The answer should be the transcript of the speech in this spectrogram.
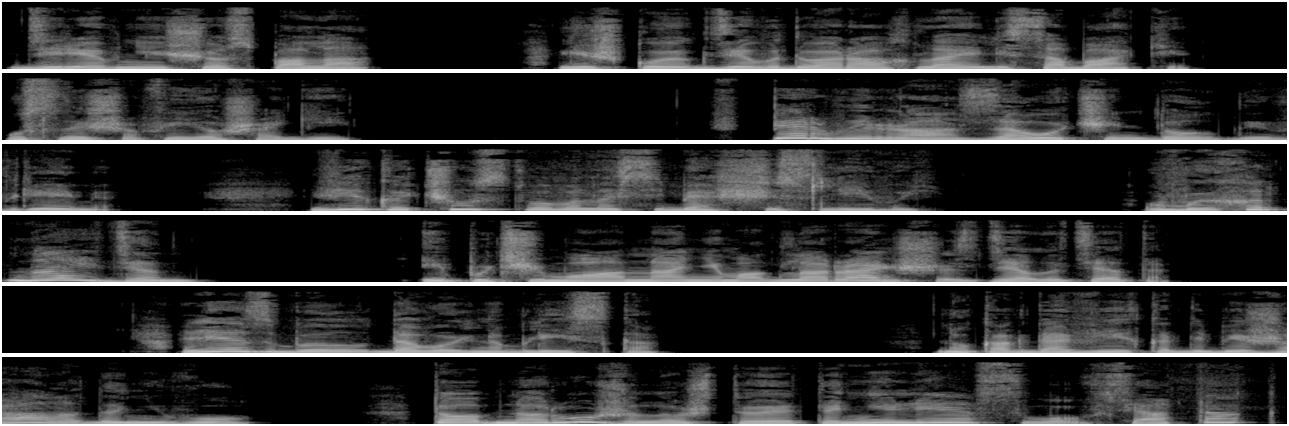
Деревня еще спала, лишь кое-где во дворах лаяли собаки, услышав ее шаги. В первый раз за очень долгое время Вика чувствовала себя счастливой. Выход найден. И почему она не могла раньше сделать это? Лес был довольно близко. Но когда Вика добежала до него, то обнаружила, что это не лес вовсе, а так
